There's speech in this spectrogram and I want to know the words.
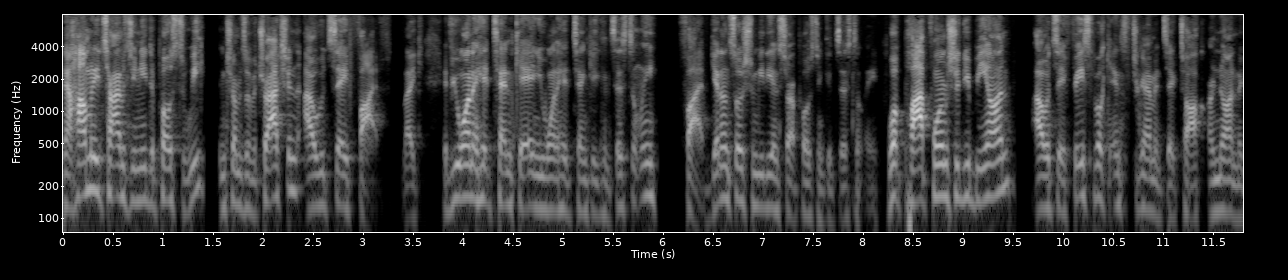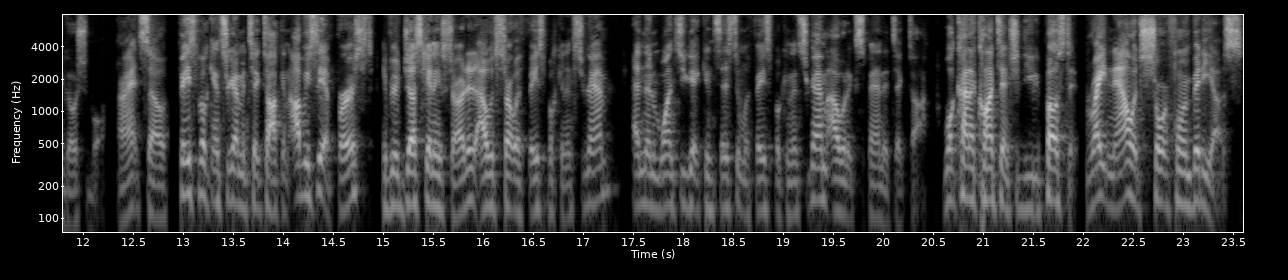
Now, how many times do you need to post a week in terms of attraction? I would say five. Like if you want to hit 10K and you want to hit 10K consistently, five. Get on social media and start posting consistently. What platform should you be on? I would say Facebook, Instagram, and TikTok are non negotiable. All right. So Facebook, Instagram, and TikTok. And obviously, at first, if you're just getting started, I would start with Facebook and Instagram. And then once you get consistent with Facebook and Instagram, I would expand to TikTok. What kind of content should you be posting? Right now, it's short form videos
